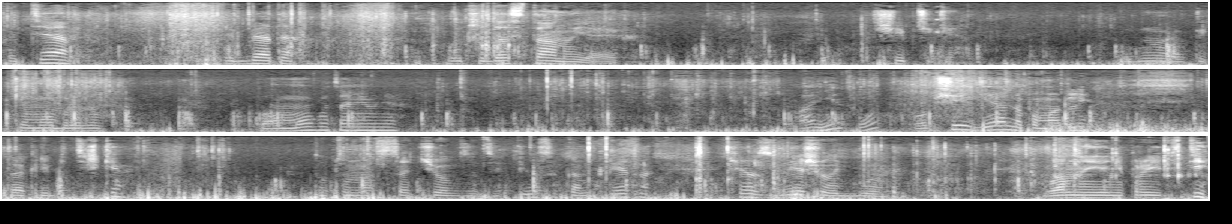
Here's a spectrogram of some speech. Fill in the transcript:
Хотя, ребята, лучше достану я их. Щипчики. Не знаю, каким образом помогут они мне. А нет, вот, вообще идеально помогли. Так, ребятишки, тут у нас сачок зацепился конкретно. Сейчас взвешивать будем. Главное ее не провести.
